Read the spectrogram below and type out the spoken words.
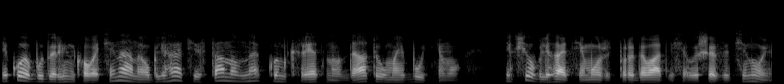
якою буде ринкова ціна на облігації станом на конкретну дату в майбутньому. Якщо облігації можуть продаватися лише за ціною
